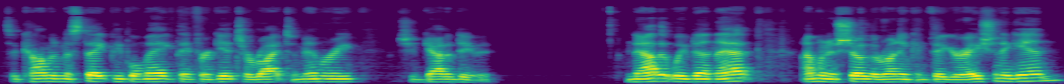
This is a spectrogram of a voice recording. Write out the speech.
It's a common mistake people make. They forget to write to memory, but you've got to do it. Now that we've done that, I'm going to show the running configuration again.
